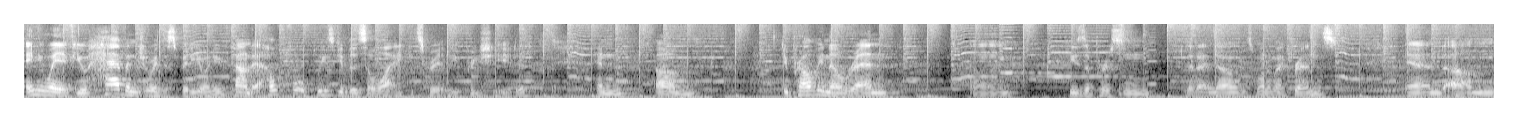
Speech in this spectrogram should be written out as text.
Anyway, if you have enjoyed this video and you found it helpful, please give this a like. It's greatly appreciated. And um, you probably know Ren. Um, he's a person that I know. He's one of my friends. And um,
